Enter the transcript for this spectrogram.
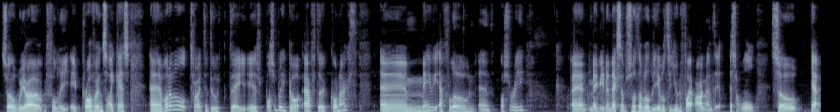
So we are fully a province I guess. And what I will try to do today is possibly go after Connacht and maybe Athlone and Ossory. And maybe in the next episode I will be able to unify Ireland as a whole. So yeah,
